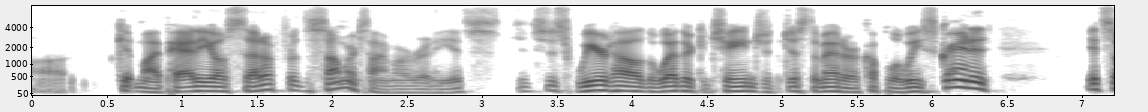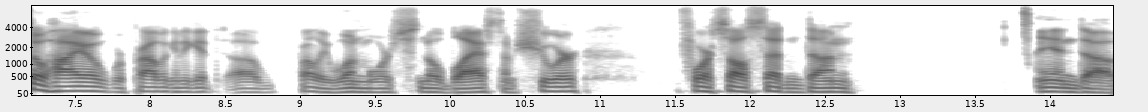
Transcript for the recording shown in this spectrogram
uh, get my patio set up for the summertime already. It's it's just weird how the weather can change in just a matter of a couple of weeks. Granted, it's Ohio. We're probably going to get uh, probably one more snow blast, I'm sure, before it's all said and done. And uh,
